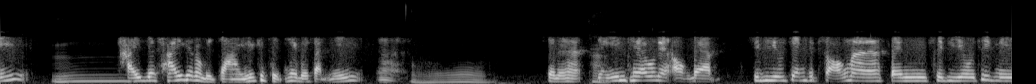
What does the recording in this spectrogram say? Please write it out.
นี้อืมใครจะใช้ก็ต้องไปจ่ายลิขสิทธิ์ให้บริษัทนี้ อ่าโอ้ใช่ไหมฮะครับอย่าง Intel เนี่ยออกแบบ CPU Gen 12 มาเป็น CPU ที่มี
